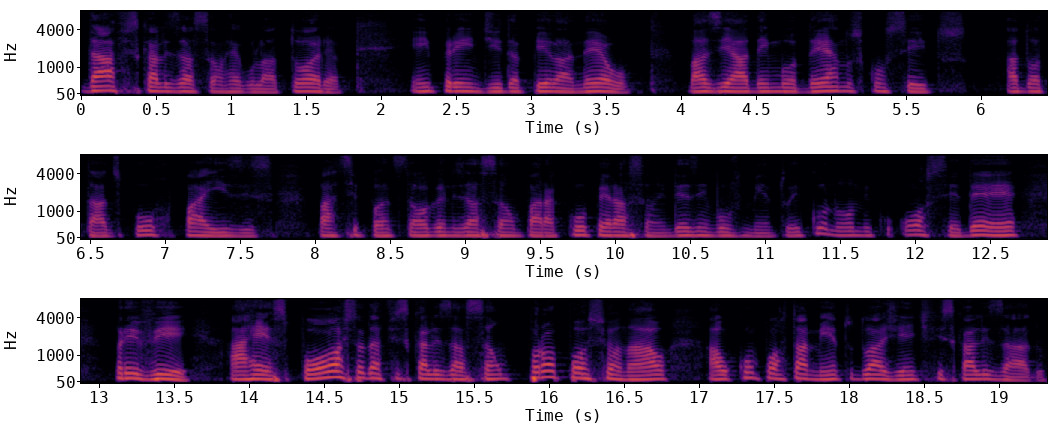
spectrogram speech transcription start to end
da fiscalização regulatória empreendida pela ANEL baseada em modernos conceitos adotados por países participantes da Organização para a Cooperação e Desenvolvimento Econômico, OCDE, prevê a resposta da fiscalização proporcional ao comportamento do agente fiscalizado,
